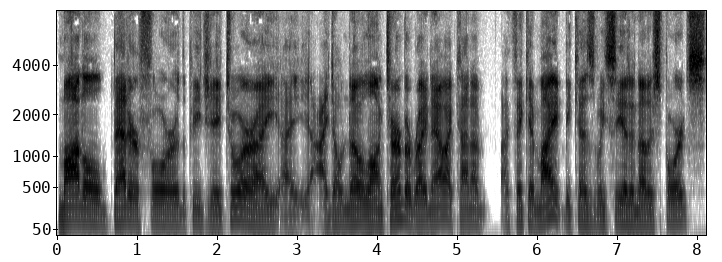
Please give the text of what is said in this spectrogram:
model better for the PGA Tour? I I I don't know long term, but right now I kind of I think it might because we see it in other sports.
